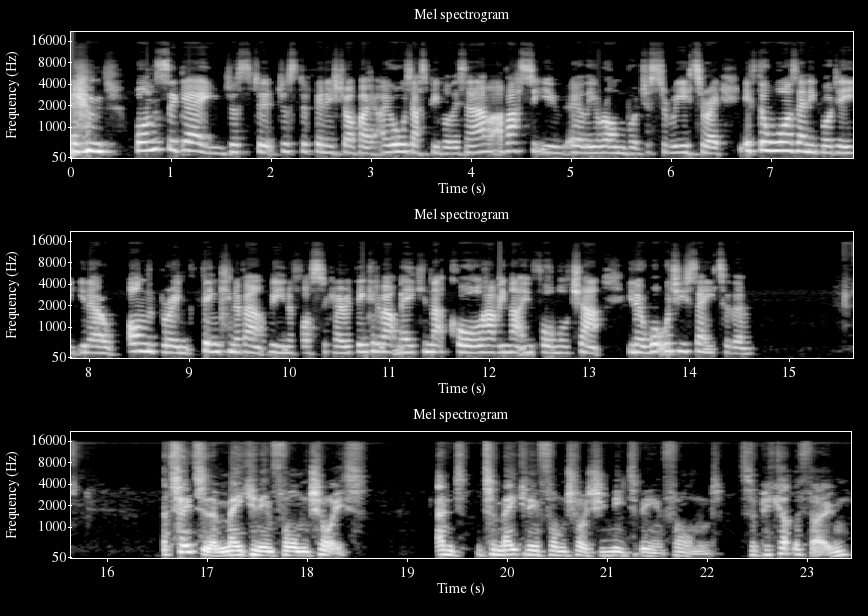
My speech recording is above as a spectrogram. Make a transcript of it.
Um, once again, just to just to finish off, I, I always ask people this, and I, I've asked it you earlier on, but just to reiterate, if there was anybody, you know, on the brink thinking about being a foster carer, thinking about making that call, having that informal chat, you know, what would you say to them? I'd say to them, make an informed choice. And to make an informed choice, you need to be informed. So pick up the phone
